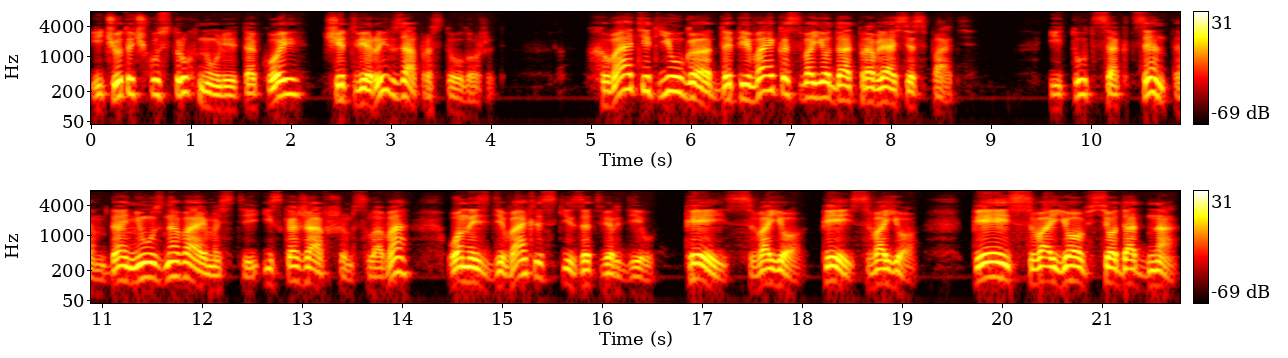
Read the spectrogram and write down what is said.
и чуточку струхнули, такой четверых запросто уложит. «Хватит, Юга, допивай-ка свое да отправляйся спать!» И тут с акцентом до неузнаваемости, искажавшим слова, он издевательски затвердил «Пей свое, пей свое, пей свое все до дна».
